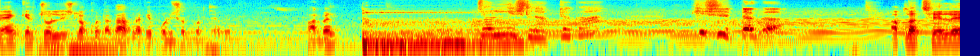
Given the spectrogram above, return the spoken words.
ব্যাংকের চল্লিশ লক্ষ টাকা আপনাকে পরিশোধ করতে হবে। পারবেন? চল্লিশ লাখ টাকা? কিসের টাকা? আপনার ছেলে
